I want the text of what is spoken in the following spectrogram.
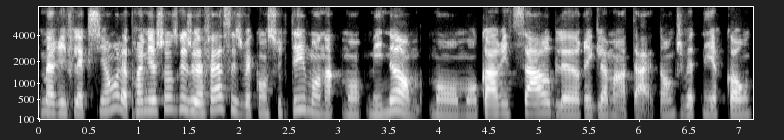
ma réflexion. La première chose que je vais faire, c'est que je vais consulter mes normes, mon, carré de sable réglementaire. Donc, je vais tenir compte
